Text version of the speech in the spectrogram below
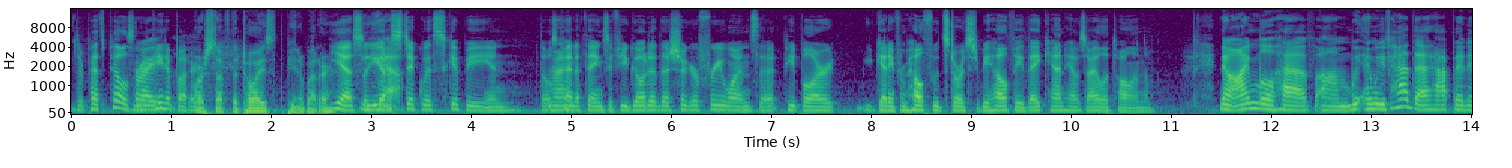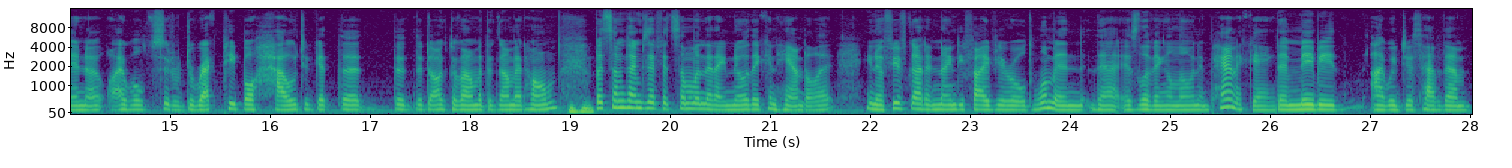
their pets' pills in Right. their peanut butter. Or stuff the toys with the peanut butter. Yeah, so you got to stick with Skippy and those Right. kind of things. If you go to the sugar-free ones that people are getting from health food stores to be healthy, they can't have xylitol in them. Now I will have, um, we, and we've had that happen, and I, I will sort of direct people how to get the, the, the dog to vomit the gum at home. But sometimes if it's someone that I know they can handle it, you know, if you've got a 95 year old woman that is living alone and panicking, then maybe I would just have them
